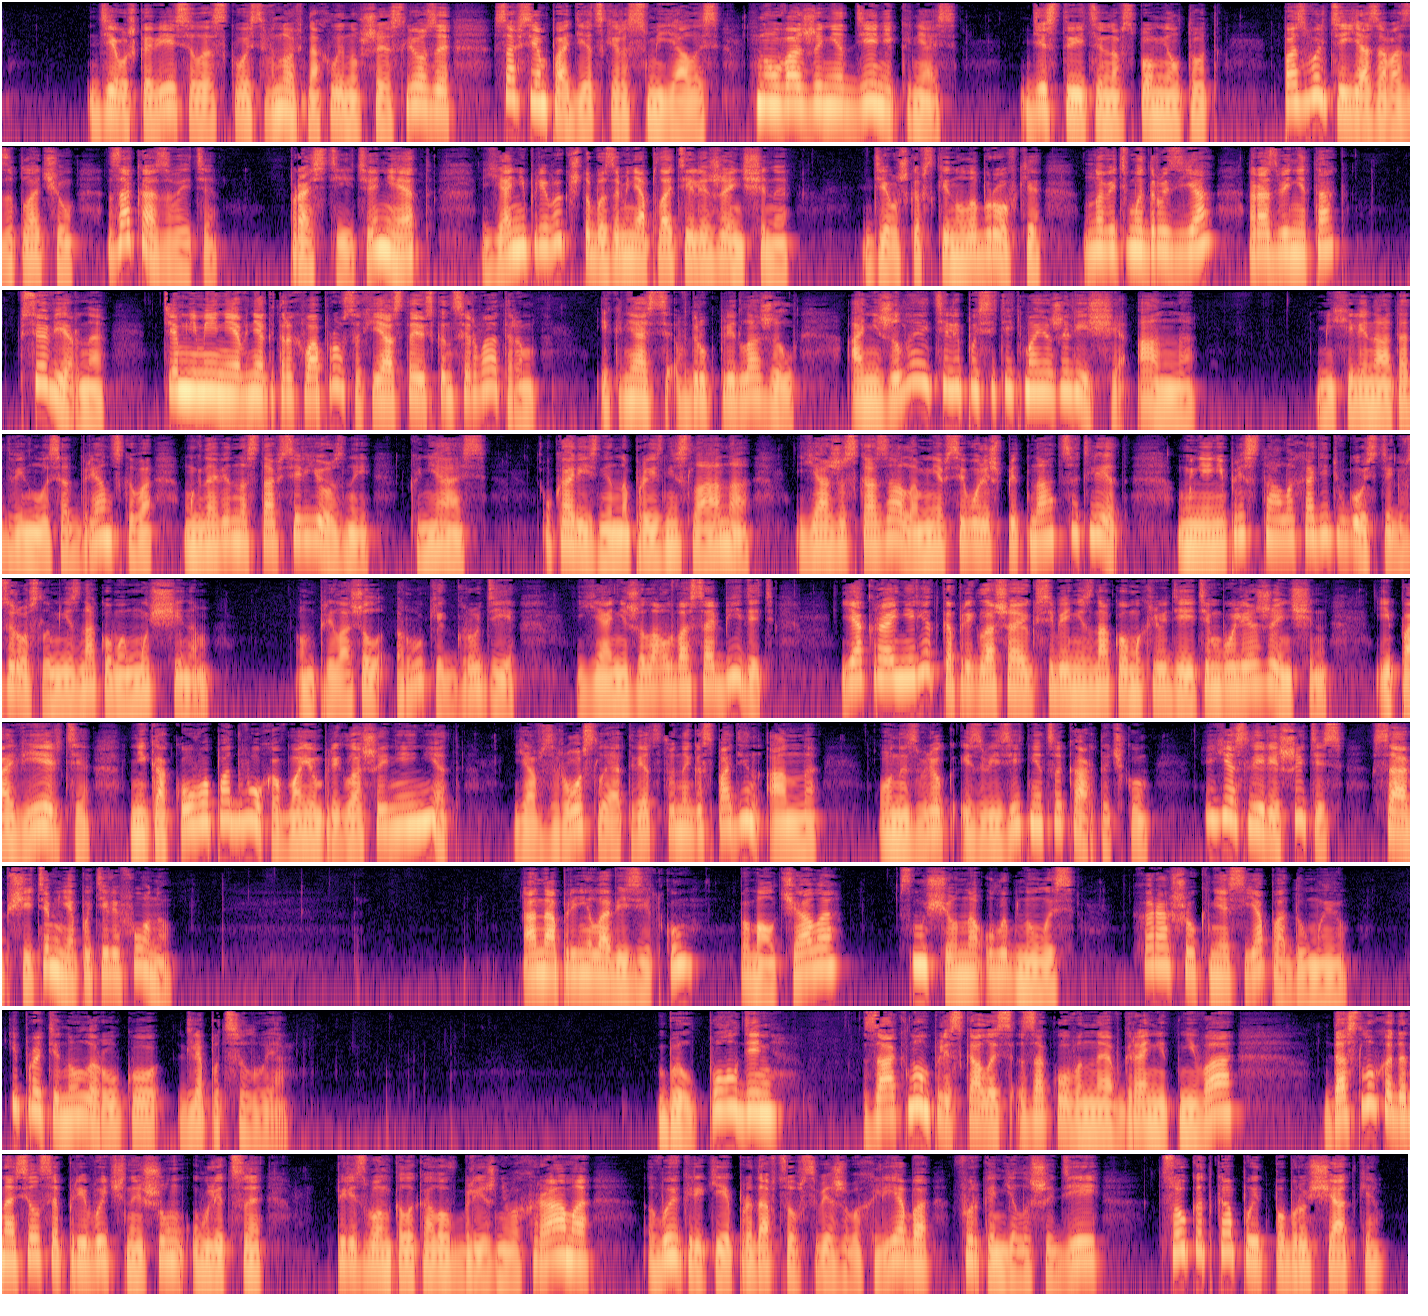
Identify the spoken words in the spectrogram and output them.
Девушка весело, сквозь вновь нахлынувшие слезы, совсем по-детски рассмеялась. «Но у вас же нет денег, князь». «Действительно», — вспомнил тот. «Позвольте, я за вас заплачу. Заказывайте». «Простите, нет. Я не привык, чтобы за меня платили женщины». Девушка вскинула бровки. «Но ведь мы друзья, разве не так?» «Все верно. Тем не менее, в некоторых вопросах я остаюсь консерватором». И князь вдруг предложил, «А не желаете ли посетить мое жилище, Анна?» Михелина отодвинулась от Брянского, мгновенно став серьезной. «Князь!» — укоризненно произнесла она. «Я же сказала, мне всего лишь пятнадцать лет. Мне не пристало ходить в гости к взрослым незнакомым мужчинам». Он приложил руки к груди. «Я не желал вас обидеть. Я крайне редко приглашаю к себе незнакомых людей, тем более женщин. И поверьте, никакого подвоха в моем приглашении нет. Я взрослый ответственный господин, Анна». Он извлек из визитницы карточку. «Если решитесь, сообщите мне по телефону». Она приняла визитку, помолчала, смущенно улыбнулась. «Хорошо, князь, я подумаю». И протянула руку для поцелуя. Был полдень. За окном плескалась закованная в гранит Нева. До слуха доносился привычный шум улицы, перезвон колоколов ближнего храма, выкрики продавцов свежего хлеба, фырканье лошадей, цокот копыт по брусчатке —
